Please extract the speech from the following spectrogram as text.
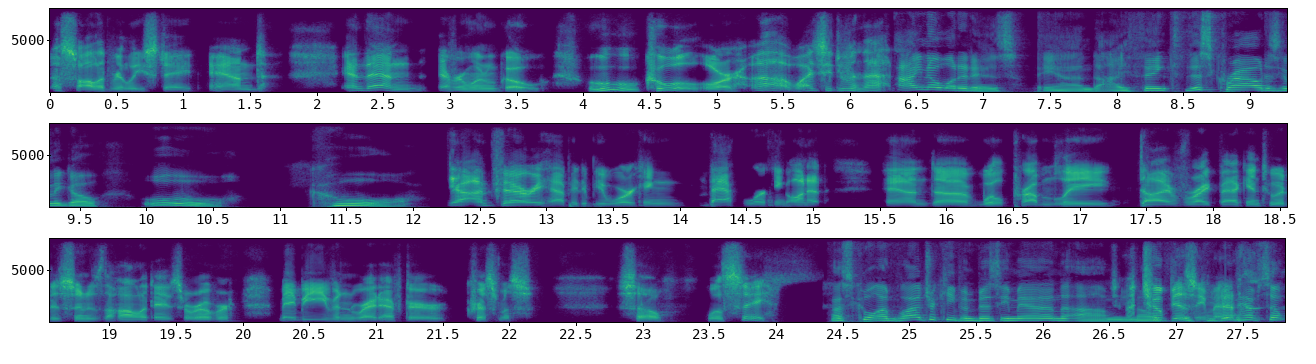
a solid release date. And and then everyone will go, "Ooh, cool," or "Ah, why is he doing that?" I know what it is, and I think this crowd is going to go, "Ooh, cool." yeah, I'm very happy to be working back working on it, and uh, we'll probably dive right back into it as soon as the holidays are over, maybe even right after Christmas. So we'll see. That's cool. I'm glad you're keeping busy, man. Um, you know, Too if- busy, if you man. Didn't have so,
